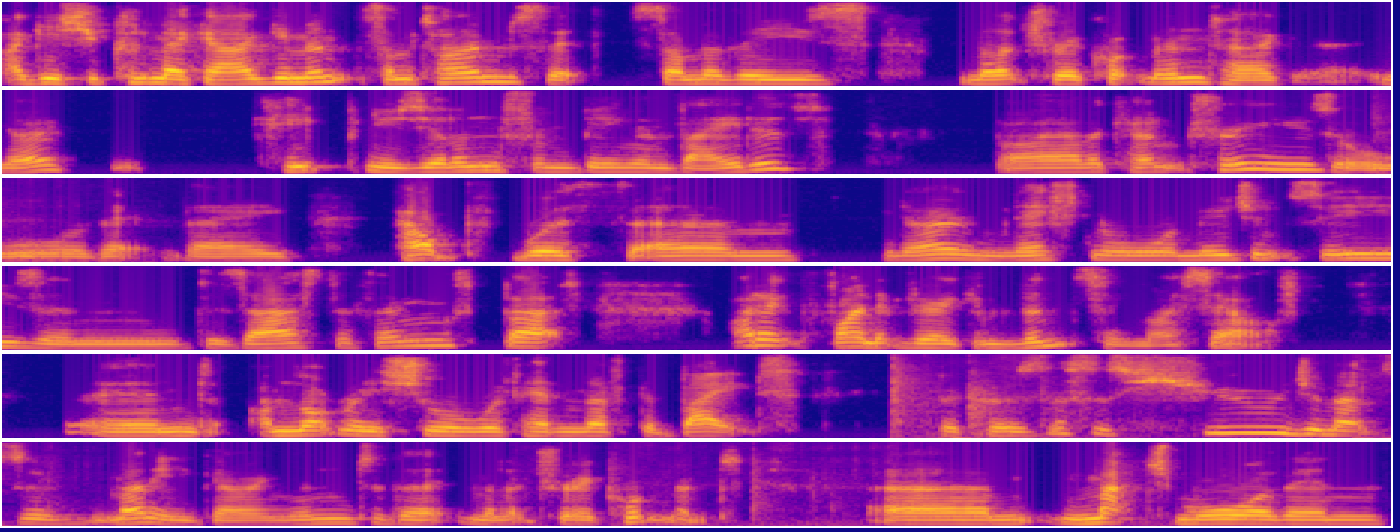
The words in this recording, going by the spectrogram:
I guess you could make argument sometimes that some of these military equipment are, you know, keep New Zealand from being invaded by other countries, or that they help with, um, you know, national emergencies and disaster things. But I don't find it very convincing myself, and I'm not really sure we've had enough debate because this is huge amounts of money going into the military equipment, um, much more than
